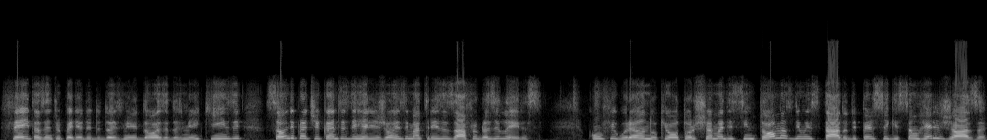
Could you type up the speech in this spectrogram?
feitas entre o período de 2012 a 2015 são de praticantes de religiões e matrizes afro-brasileiras, configurando o que o autor chama de sintomas de um estado de perseguição religiosa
